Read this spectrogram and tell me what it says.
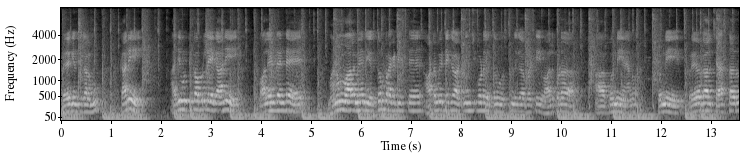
ప్రయోగించగలము. కానీ అది ఉట్టి కబుర్లే కానీ వాళ్ళు ఏంటంటే మనం వాళ్ళ మీద యుద్ధం ప్రకటిస్తే ఆటోమేటిక్గా అటు నుంచి కూడా యుద్ధం వస్తుంది కాబట్టి వాళ్ళు కూడా కొన్ని అను- కొన్ని ప్రయోగాలు చేస్తారు.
